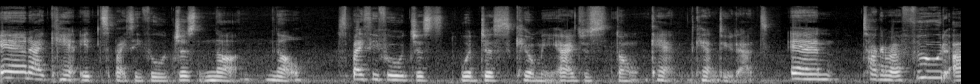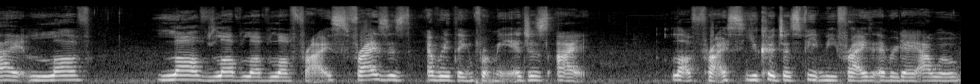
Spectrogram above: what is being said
And I can't eat spicy food, just not, no. Spicy food just would just kill me. I just don't, can't, can't do that. And talking about food, I love, love, love, love, love fries. Fries is everything for me. It just, I love fries. You could just feed me fries every day. I will,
